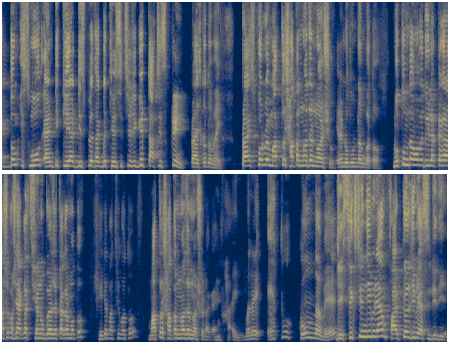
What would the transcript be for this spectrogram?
একদম স্মুথ অ্যান্টি ক্লিয়ার ডিসপ্লে থাকবে three sixty degree touch screen price কত ভাই? প্রাইস পড়বে মাত্র সাতান্ন হাজার নয়শো। এটা নতুন দাম কত? নতুন দাম হবে দুই লাখ টাকার আশেপাশে এক লাখ ছিয়ানব্বই হাজার টাকার মতো। সেটা পাচ্ছে কত? মাত্র সাতান্ন হাজার নয়শো টাকায়। ভাই মানে এত কম দামে? জি sixteen GB RAM five twelve GB SSD দিয়ে।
